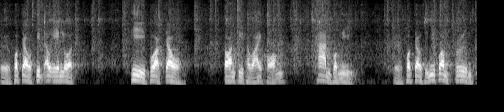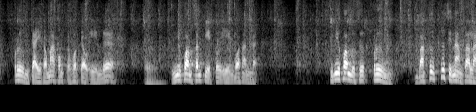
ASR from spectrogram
เออพวกเจ้าคิดเอาเองโลดที่พวกเจ้าตอนที่ถวายของท่านพวกนี้เออพวกเจ้าสิมีความปลื้ม ปลื้มใจเขามาของพวกเจ้าเองเด้อเออมีความสังเกตตัวเองบ่ท่านแหละสิมีความรู้สึกปลื้มบางคือคือสิน้ำตาไหล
